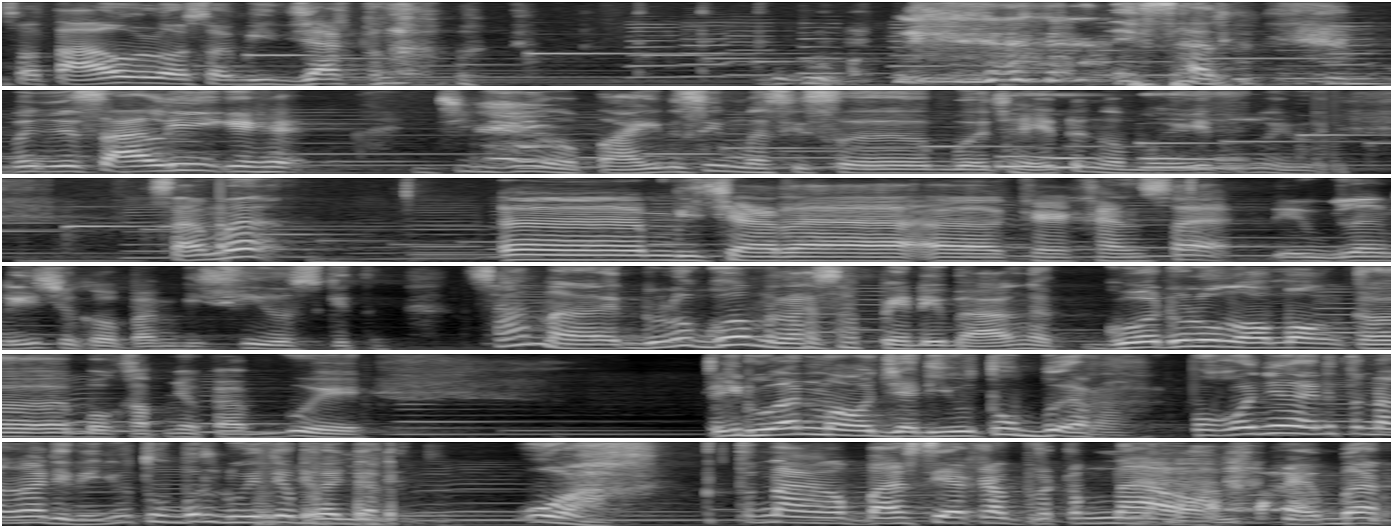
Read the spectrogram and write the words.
So tahu lo, so bijak lo. menyesali, menyesali kayak, gue ngapain sih masih sebocah itu ngomong itu gitu. Sama em, bicara eh, kayak Kansa, dia bilang dia cukup ambisius gitu. Sama, dulu gue merasa pede banget. Gue dulu ngomong ke bokap nyokap gue, Ridwan mau jadi youtuber. Pokoknya ini tenang aja nih, youtuber duitnya banyak. Wah, tenang pasti akan terkenal, hebat.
